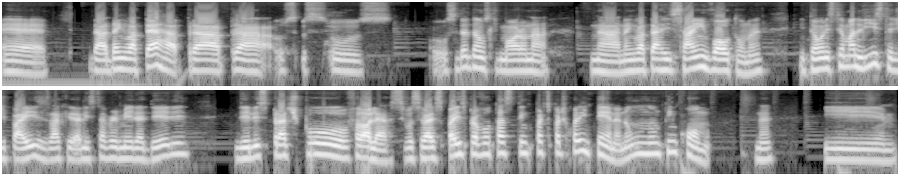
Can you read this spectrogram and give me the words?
É, da, da Inglaterra para os, os, os, os, cidadãos que moram na, na, na, Inglaterra e saem e voltam, né? Então eles têm uma lista de países lá, que é a lista vermelha dele, deles para tipo, falar, olha, se você vai a esse país para voltar, você tem que participar de quarentena, não, não tem como, né? E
